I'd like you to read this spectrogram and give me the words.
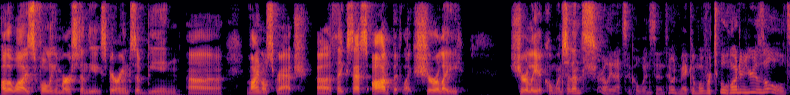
otherwise fully immersed in the experience of being uh, Vinyl Scratch. Uh, thinks that's odd, but like surely, surely a coincidence. Surely that's a coincidence. That would make him over two hundred years old.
